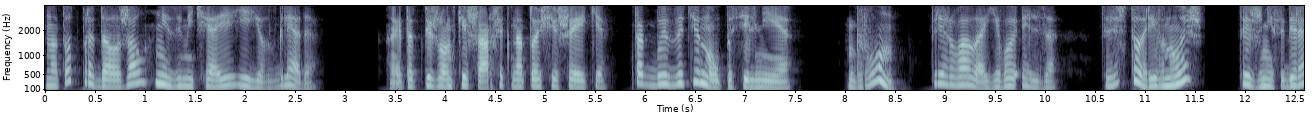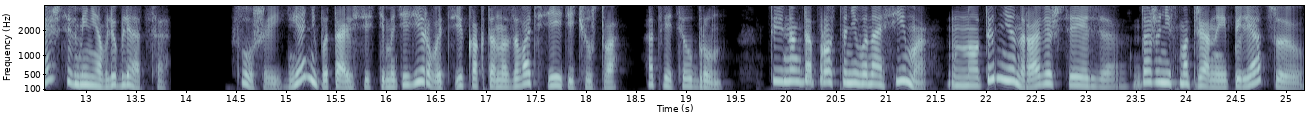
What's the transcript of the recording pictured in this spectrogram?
но тот продолжал, не замечая ее взгляда. «Этот пижонский шарфик на тощей шейке так бы и затянул посильнее». «Брун», — прервала его Эльза, — «ты что, ревнуешь? Ты же не собираешься в меня влюбляться?» «Слушай, я не пытаюсь систематизировать и как-то называть все эти чувства», — ответил Брун. Ты иногда просто невыносима, но ты мне нравишься, Эльза. Даже несмотря на эпиляцию,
